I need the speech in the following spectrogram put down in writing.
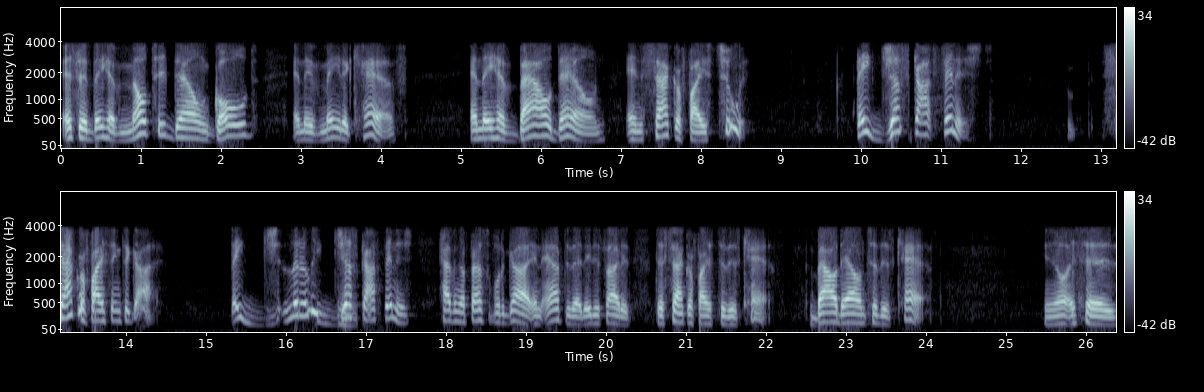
It said they have melted down gold and they've made a calf and they have bowed down and sacrificed to it. They just got finished sacrificing to God. They j- literally just got finished having a festival to God, and after that, they decided to sacrifice to this calf, bow down to this calf. You know, it says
